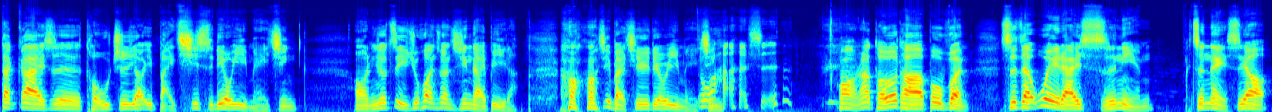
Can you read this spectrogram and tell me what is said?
大概是投资要一百七十六亿美金。哦，你就自己去换算新台币了，一百七十六亿美金。哇，是，哦，那 Toyota 的部分是在未来十年之内是要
